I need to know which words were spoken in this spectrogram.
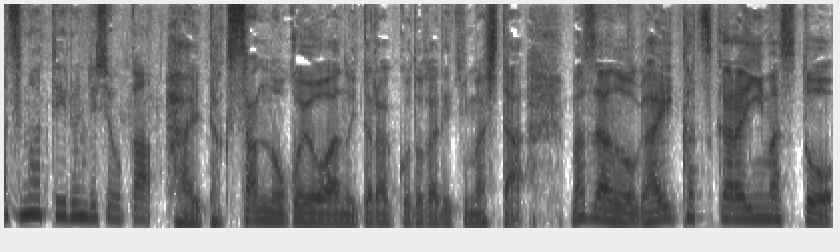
集まっているんでしょうか？はい、たくさんのお声をあのいただくことができました。まずあの外活から言いますと、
